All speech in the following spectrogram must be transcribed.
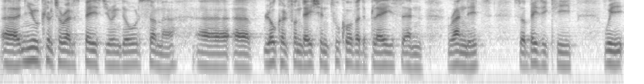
a new cultural space during the whole summer. Uh, a local foundation took over the place and ran it. So basically, we,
